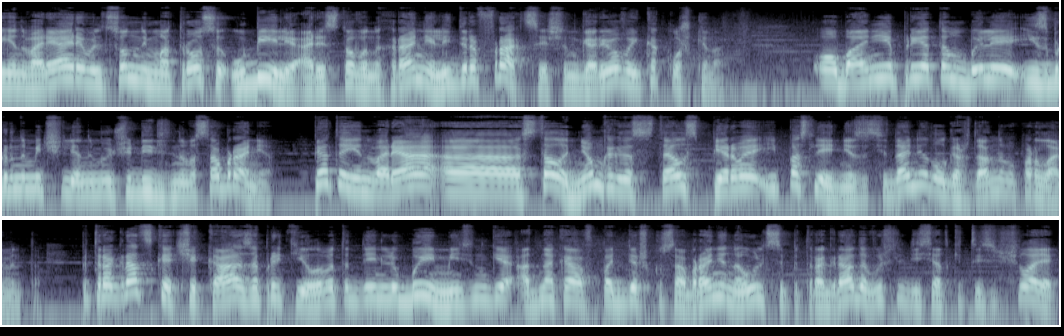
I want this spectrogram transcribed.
января революционные матросы убили арестованных ранее лидеров фракции Шенгарева и Кокошкина. Оба они при этом были избранными членами учредительного собрания. 5 января э, стало днем, когда состоялось первое и последнее заседание долгожданного парламента. Петроградская ЧК запретила в этот день любые митинги, однако в поддержку собрания на улице Петрограда вышли десятки тысяч человек.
